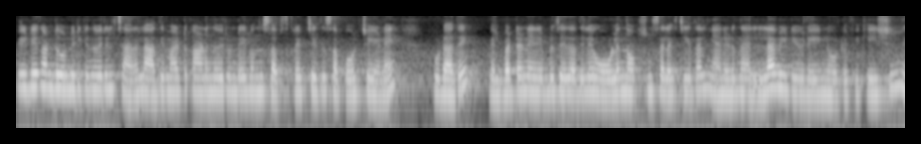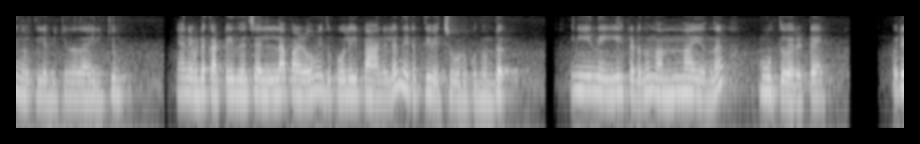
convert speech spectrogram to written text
വീഡിയോ കണ്ടുകൊണ്ടിരിക്കുന്നവരിൽ ചാനൽ ആദ്യമായിട്ട് കാണുന്നവരുണ്ടെങ്കിൽ ഒന്ന് സബ്സ്ക്രൈബ് ചെയ്ത് സപ്പോർട്ട് ചെയ്യണേ. കൂടാതെ ബെൽ ബട്ടൺ എനേബിൾ ചെയ്ത് അതിലെ ഓൾ എന്ന ഓപ്ഷൻ സെലക്ട് ചെയ്താൽ ഞാനിടുന്ന എല്ലാ വീഡിയോയുടെയും നോട്ടിഫിക്കേഷൻ നിങ്ങൾക്ക് ലഭിക്കുന്നതായിരിക്കും. ഞാനിവിടെ കട്ട് ചെയ്ത് വെച്ച എല്ലാ പഴവും ഇതുപോലെ ഈ പാനിൽ നിരത്തി വെച്ച് കൊടുക്കുന്നുണ്ട്. ഇനി ഈ നെയ്യിൽ കിടന്ന് നന്നായി ഒന്ന് മൂത്ത് വരട്ടെ. ഒരു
